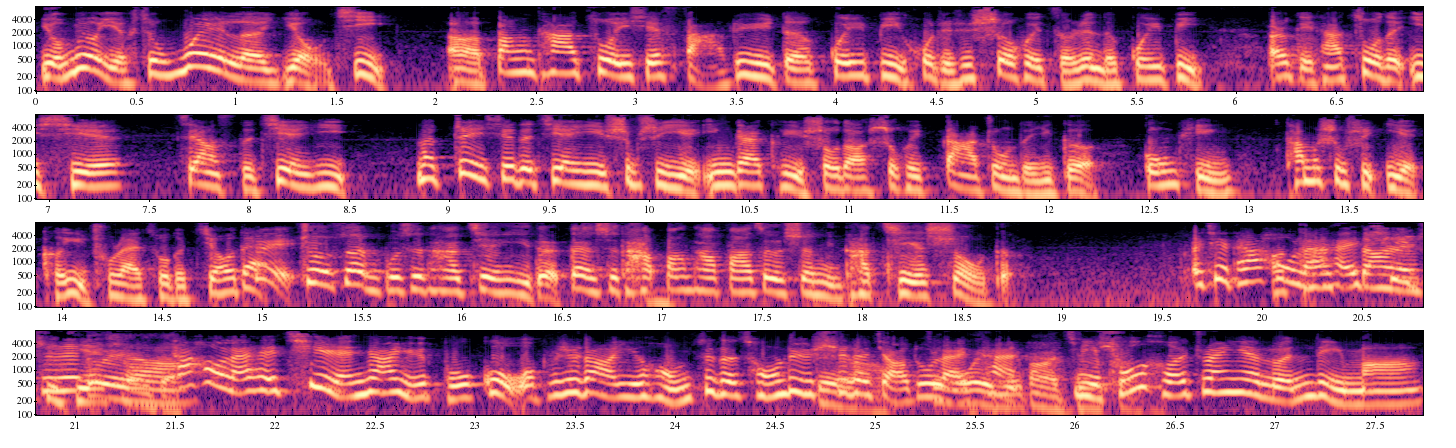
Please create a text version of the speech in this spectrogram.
有没有也是为了有计，呃，帮他做一些法律的规避，或者是社会责任的规避，而给他做的一些这样子的建议？那这些的建议是不是也应该可以受到社会大众的一个公平？他们是不是也可以出来做个交代？对，就算不是他建议的，但是他帮他发这个声明，他接受的。而且他后来还弃之，他后来还弃人家于不顾。我不知道一红，这个从律师的角度来看，你符合专业伦理吗？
